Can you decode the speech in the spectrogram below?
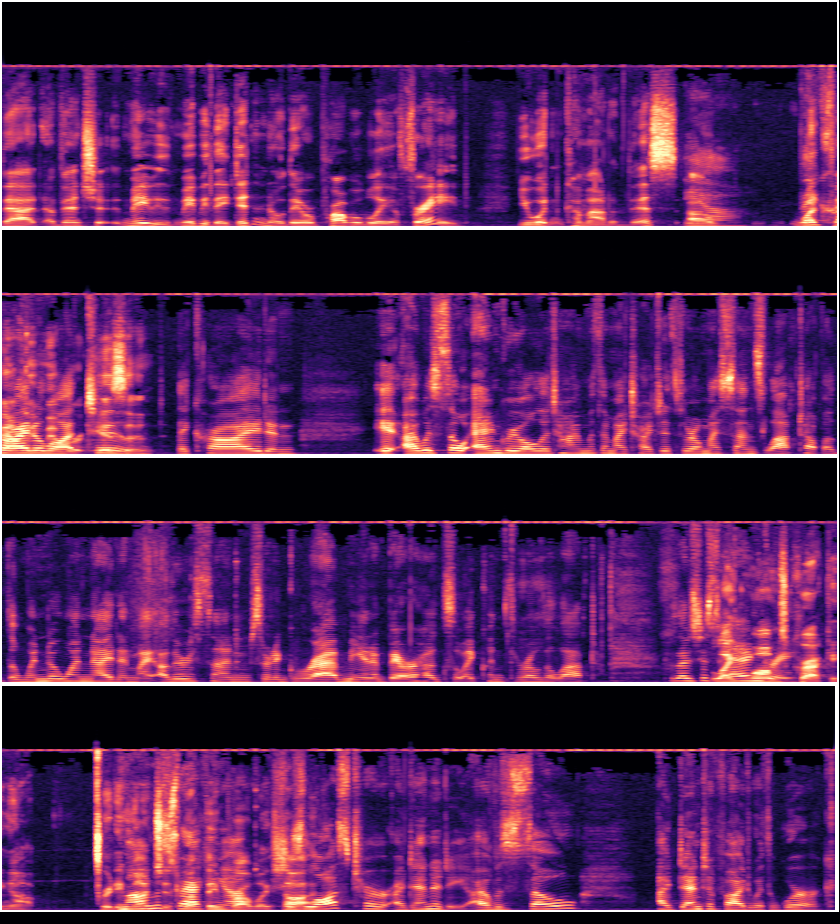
that eventually, maybe maybe they didn't know. They were probably afraid you wouldn't come out of this. Uh, Yeah. What they cried a lot too. isn't? They cried and it, I was so angry all the time with him. I tried to throw my son's laptop out the window one night, and my other son sort of grabbed me in a bear hug so I couldn't throw the laptop because I was just Mm. Like angry. mom's cracking up, pretty Mom's much is what they up. probably She's thought. She's lost her identity. I was so identified with work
